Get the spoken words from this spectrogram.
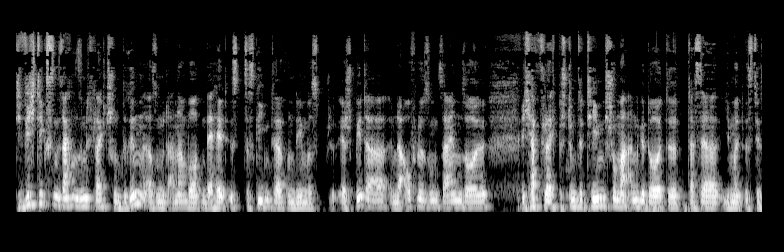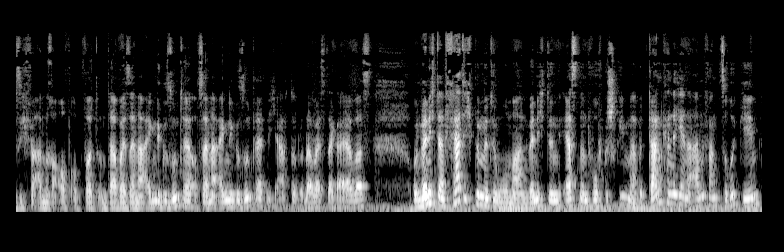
Die wichtigsten Sachen sind vielleicht schon drin, also mit anderen Worten, der Held ist das Gegenteil von dem, was er später in der Auflösung sein soll. Ich habe vielleicht bestimmte Themen schon mal angedeutet, dass er jemand ist, der sich für andere aufopfert und dabei seine eigene Gesundheit, auf seine eigene Gesundheit nicht achtet oder weiß der Geier was. Und wenn ich dann fertig bin mit dem Roman, wenn ich den ersten Entwurf geschrieben habe, dann kann ich an den Anfang zurückgehen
